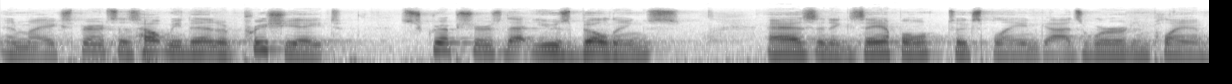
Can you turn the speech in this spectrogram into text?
and my experiences helped me then appreciate scriptures that use buildings as an example to explain God's word and plan.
